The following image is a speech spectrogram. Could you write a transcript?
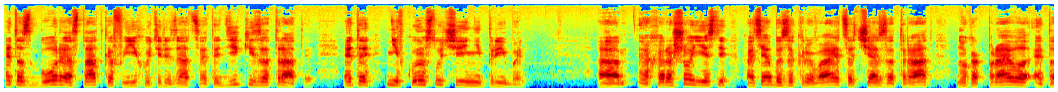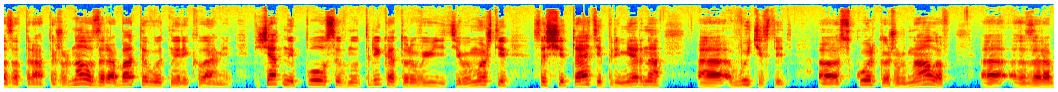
это сборы остатков и их утилизация. Это дикие затраты. Это ни в коем случае не прибыль. А, хорошо, если хотя бы закрывается часть затрат, но, как правило, это затраты. Журналы зарабатывают на рекламе. Печатные полосы внутри, которые вы видите, вы можете сосчитать и примерно а, вычислить. Э, сколько журналов э,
